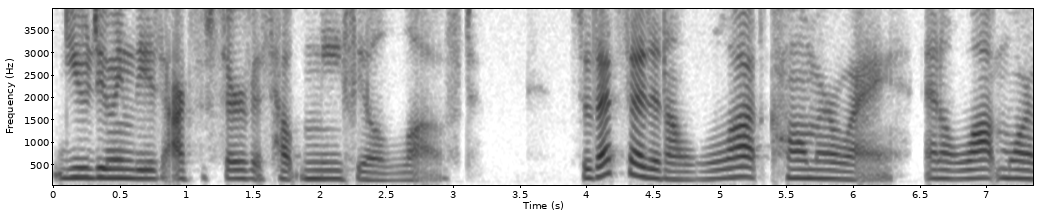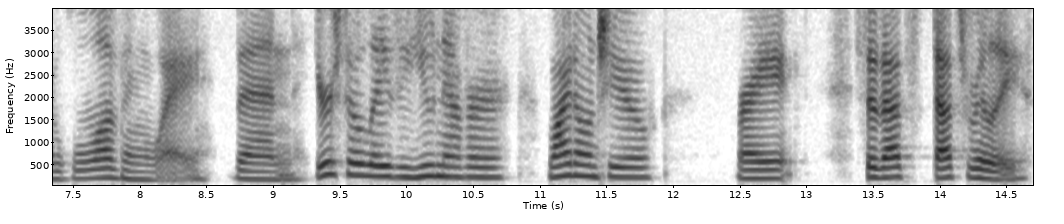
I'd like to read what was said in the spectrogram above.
you doing these acts of service help me feel loved. So that's said in a lot calmer way and a lot more loving way than you're so lazy, you never, why don't you? Right. So that's that's really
